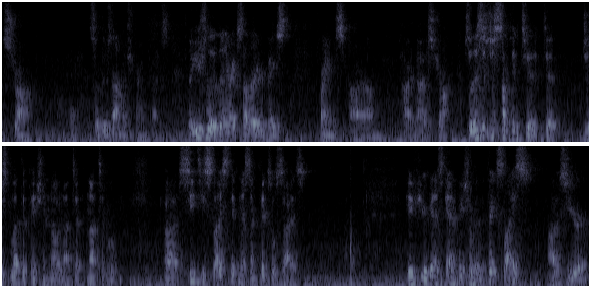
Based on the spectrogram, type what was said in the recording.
strong. Okay? So there's not much frame flex. But usually linear accelerator based frames are, um, are not as strong. So this is just something to, to just let the patient know not to, not to move. Uh, CT slice thickness and pixel size. If you're going to scan a patient with a thick slice, obviously you're,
